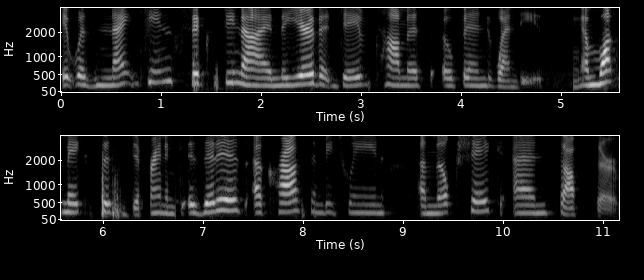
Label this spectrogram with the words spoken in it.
It was 1969, the year that Dave Thomas opened Wendy's. And what makes this different is it is a cross in between a milkshake and soft serve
